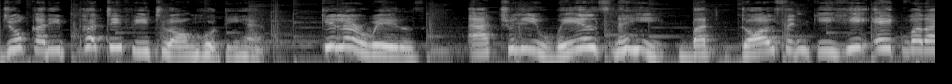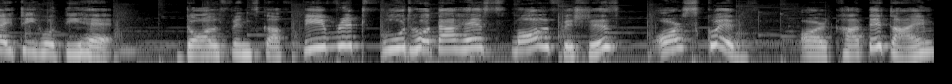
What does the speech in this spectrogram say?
जो करीब 30 फीट लॉन्ग होती हैं। किलर वेल्स एक्चुअली वेल्स नहीं बट डॉल्फिन की ही एक वैरायटी होती है. डॉल्फिन का फेवरेट फ़ूड होता है स्मॉल फिशेस और स्क्विड और खाते टाइम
